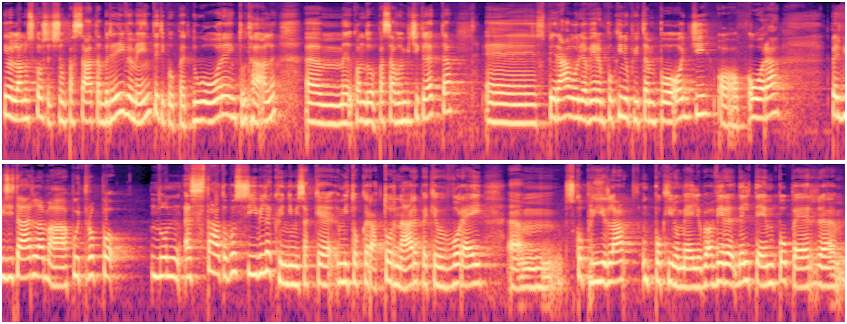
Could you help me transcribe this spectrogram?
Io l'anno scorso ci sono passata brevemente, tipo per due ore in totale, um, quando passavo in bicicletta eh, speravo di avere un pochino più tempo oggi o ora per visitarla, ma purtroppo non è stato possibile, quindi mi sa che mi toccherà tornare perché vorrei um, scoprirla un pochino meglio, avere del tempo per, um,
